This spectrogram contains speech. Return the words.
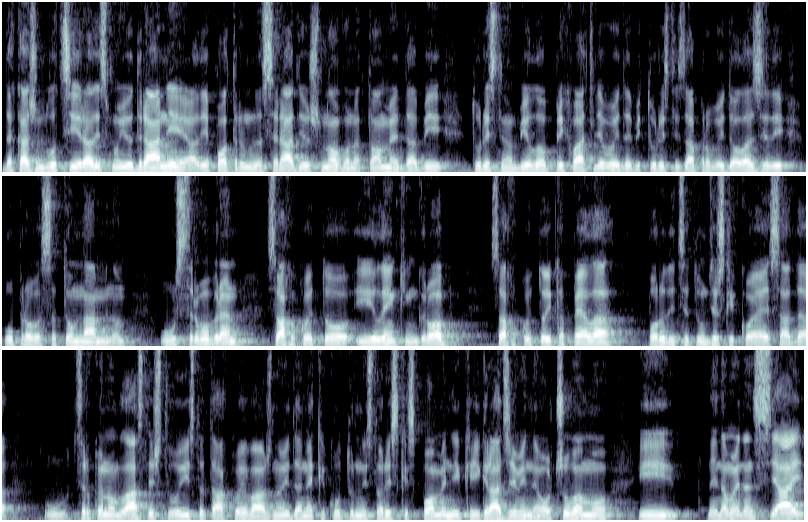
da kažem, locirali smo i od ranije, ali je potrebno da se radi još mnogo na tome da bi turistima bilo prihvatljivo i da bi turisti zapravo i dolazili upravo sa tom namenom u Srbobran. Svakako je to i Lenkin grob, svakako je to i kapela porodice Tunđerske koja je sada u crkvenom vlastištvu. Isto tako je važno i da neke kulturno-istorijske spomenike i građevine očuvamo i da imamo jedan sjaj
